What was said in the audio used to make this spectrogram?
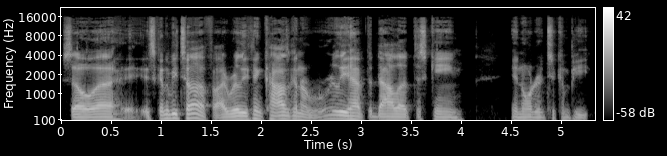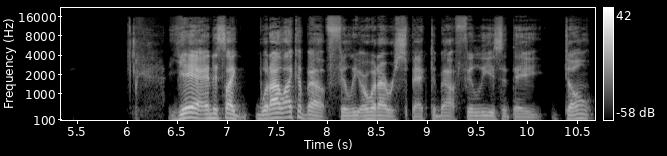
So uh, it's going to be tough. I really think Kyle's going to really have to dial up the scheme in order to compete. Yeah, and it's like what I like about Philly or what I respect about Philly is that they don't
